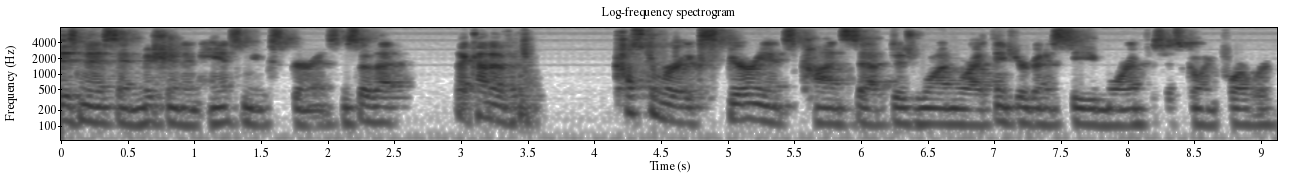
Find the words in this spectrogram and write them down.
business and mission enhancing experience and so that that kind of customer experience concept is one where I think you're going to see more emphasis going forward.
